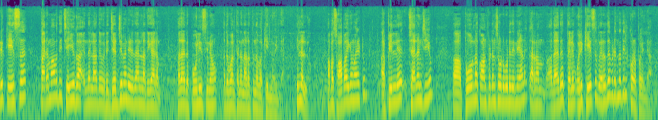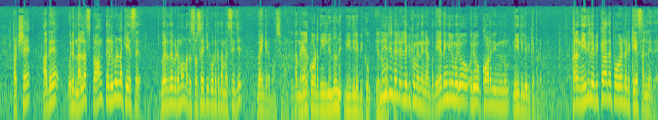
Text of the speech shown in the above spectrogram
ഒരു കേസ് പരമാവധി ചെയ്യുക എന്നല്ലാതെ ഒരു ജഡ്ജ്മെന്റ് എഴുതാനുള്ള അധികാരം അതായത് പോലീസിനോ അതുപോലെ തന്നെ നടത്തുന്ന വക്കീലിനോ ഇല്ല. ഇല്ലല്ലോ. അപ്പോൾ സ്വാഭാവികമായിട്ടും അപ്പീലിൽ ചലഞ്ച് ചെയ്യും. പൂർണ കോൺഫിഡൻസോട് കൂടി തന്നെയാണ്. കാരണം അതായത് ഒരു കേസ് വെറുതെ വിടുന്നതിൽ കുഴപ്പമില്ല. പക്ഷേ അത് ഒരു നല്ല സ്ട്രോങ് തെളിവുള്ള കേസ് വെറുതെ വിടുമ്പോൾ അത് സൊസൈറ്റിക്ക് കൊടുക്കുന്ന മെസ്സേജ് ഭയങ്കര മോശമാണ്. മേൽക്കോടതിയിൽ നിന്ന് നീതി ലഭിക്കും നീതി ലഭിക്കുമെന്ന് തന്നെയാണ് പറയുന്നത്. ഏതെങ്കിലും ഒരു ഒരു കോടതിയിൽ നിന്നും നീതി ലഭിക്കപ്പെടും. കാരണം നീതി ലഭിക്കാതെ പോകേണ്ട ഒരു കേസല്ല ഇത്.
